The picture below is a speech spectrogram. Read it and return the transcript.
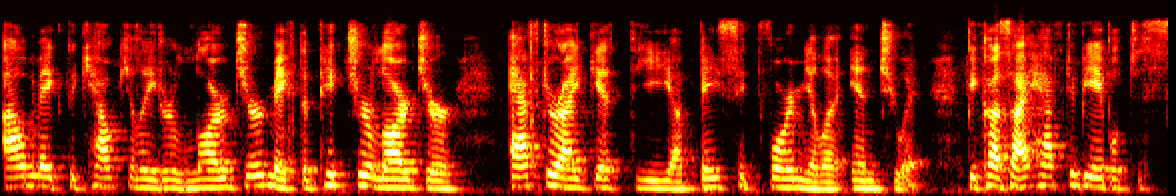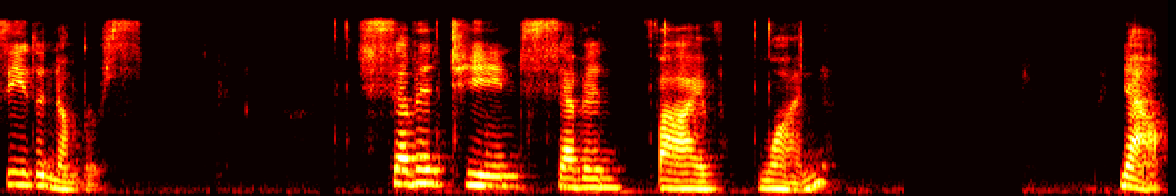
I'll make the calculator larger, make the picture larger after I get the uh, basic formula into it, because I have to be able to see the numbers. 17751. Now,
